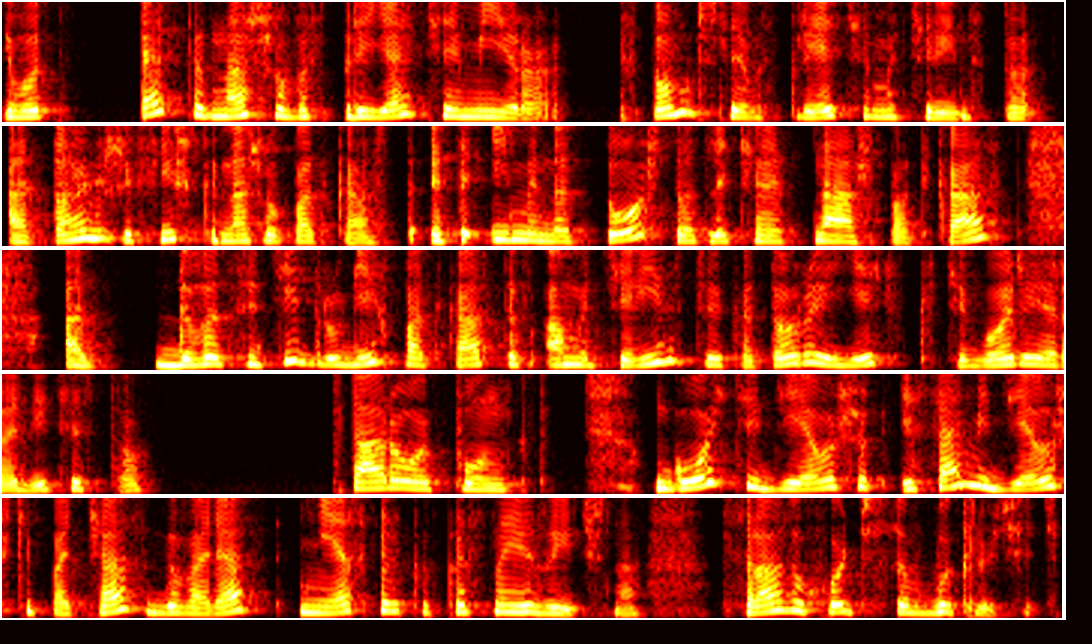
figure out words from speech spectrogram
И вот это наше восприятие мира и в том числе восприятие материнства, а также фишка нашего подкаста. Это именно то, что отличает наш подкаст от 20 других подкастов о материнстве, которые есть в категории родительства. Второй пункт. Гости девушек и сами девушки подчас говорят несколько косноязычно. Сразу хочется выключить.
